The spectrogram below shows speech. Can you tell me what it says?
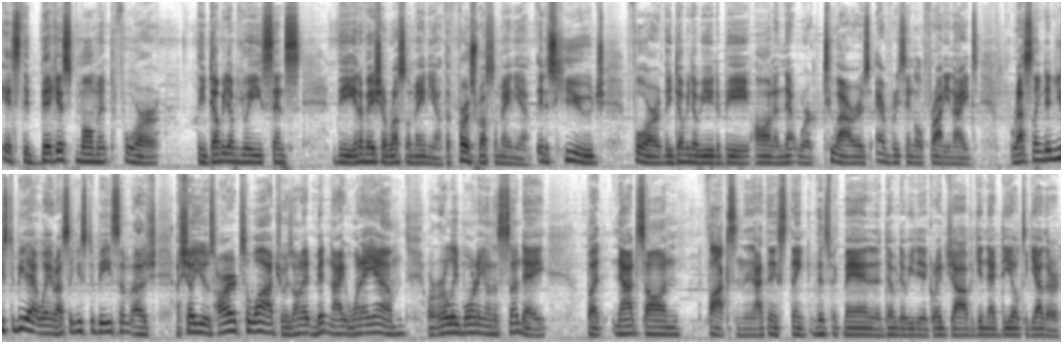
it's the biggest moment for the WWE since the innovation of WrestleMania, the first WrestleMania. It is huge for the WWE to be on a network two hours every single Friday night. Wrestling didn't used to be that way. Wrestling used to be some uh, a show you was hard to watch. It was on at midnight, 1 a.m. or early morning on a Sunday, but now it's on Fox, and I think think Vince McMahon and the WWE did a great job of getting that deal together.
